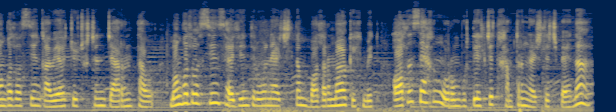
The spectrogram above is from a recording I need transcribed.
Монгол улсын гавьяа жүжигчин 65, Монгол улсын соёлын тэргүүний ажилтан Болормоо гэх мэт олон сайхан уран бүтээлчид хамтран ажиллаж байна.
